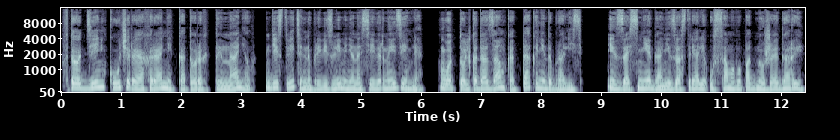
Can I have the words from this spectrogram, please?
«В тот день кучер и охранник, которых ты нанял, действительно привезли меня на северные земли. Вот только до замка так и не добрались. Из-за снега они застряли у самого подножия горы,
